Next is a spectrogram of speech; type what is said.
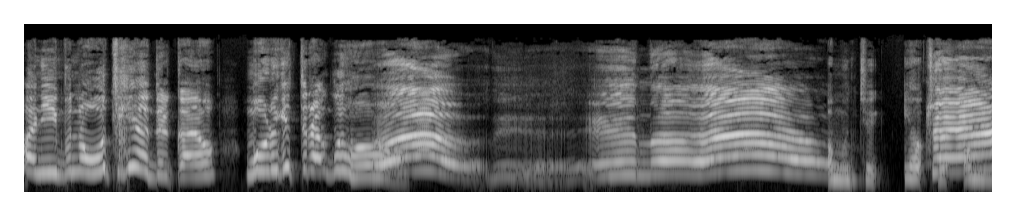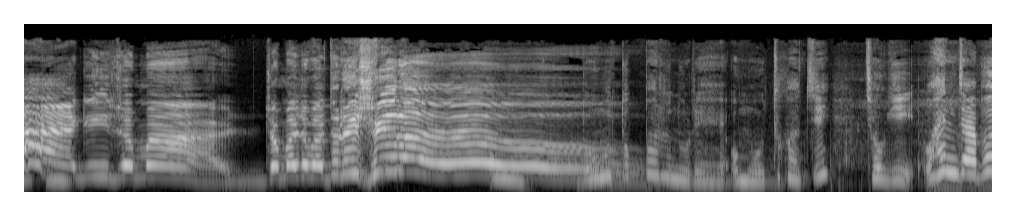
아니 이분은 어떻게 해야 될까요? 모르겠더라고요. 어머 어머 저 여, 이 정말 정말 정말 들으시라. 너무 똑바로 노래해. 어머 어떡하지? 저기 환자분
